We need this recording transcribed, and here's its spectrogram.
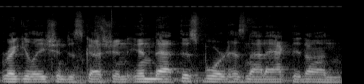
regulation discussion in that this board has not acted on.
